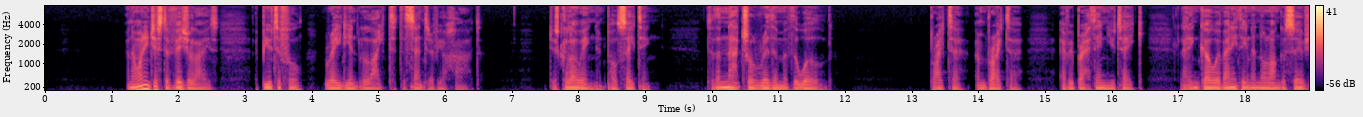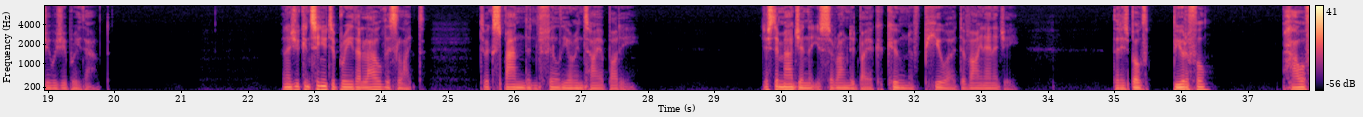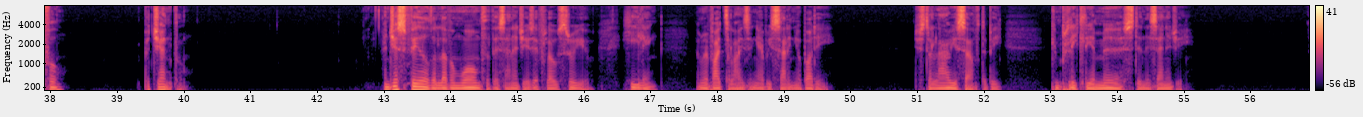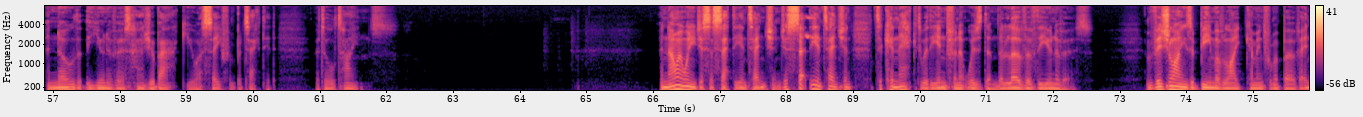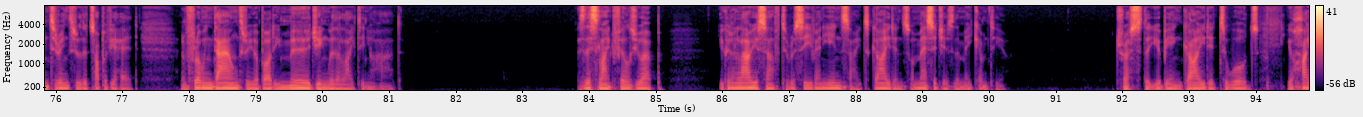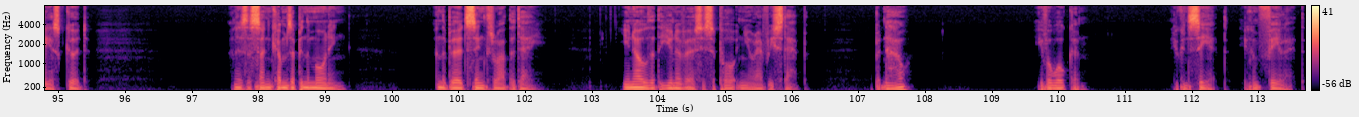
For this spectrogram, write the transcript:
And I want you just to visualize a beautiful, radiant light at the center of your heart, just glowing and pulsating to the natural rhythm of the world. Brighter and brighter every breath in you take, letting go of anything that no longer serves you as you breathe out. And as you continue to breathe, allow this light to expand and fill your entire body. Just imagine that you're surrounded by a cocoon of pure divine energy that is both beautiful, powerful, but gentle. And just feel the love and warmth of this energy as it flows through you, healing and revitalizing every cell in your body. Just allow yourself to be completely immersed in this energy. And know that the universe has your back. You are safe and protected at all times. And now I want you just to set the intention. Just set the intention to connect with the infinite wisdom, the love of the universe. And visualize a beam of light coming from above, entering through the top of your head and flowing down through your body, merging with the light in your heart as this light fills you up, you can allow yourself to receive any insights, guidance, or messages that may come to you. Trust that you're being guided towards your highest good. And as the sun comes up in the morning and the birds sing throughout the day, you know that the universe is supporting your every step. But now, you've awoken. You can see it, you can feel it.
